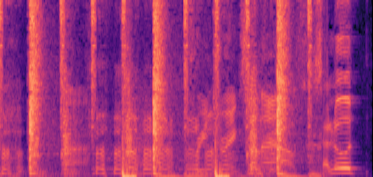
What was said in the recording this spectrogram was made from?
Free drinks in the house. Salud.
